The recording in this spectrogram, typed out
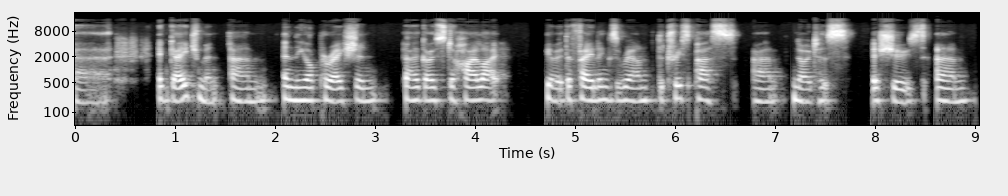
uh, engagement um, in the operation uh, goes to highlight, you know, the failings around the trespass um, notice issues um,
